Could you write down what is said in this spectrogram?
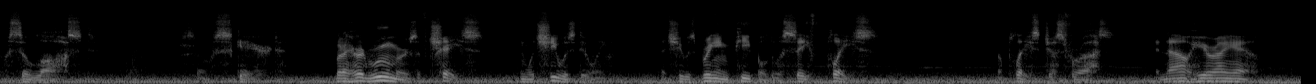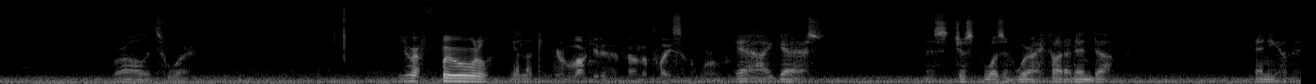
I was so lost, so scared. But I heard rumors of Chase and what she was doing, that she was bringing people to a safe place. A place just for us. And now here I am. For all it's worth. You're a fool. You're lucky. You're lucky to have found a place in the world. Yeah, I guess. This just wasn't where I thought I'd end up. Any of it.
